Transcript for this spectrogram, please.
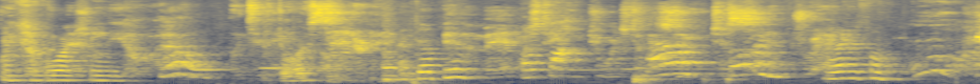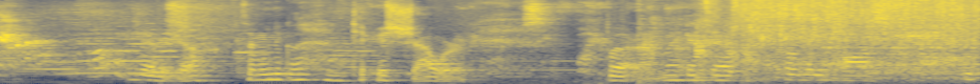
wake she's up the man watching on the yellow hat. But today Doors. was Saturday, A W. and the man was taking George to the zoo to see a dragon. Phone? There we go. So I'm gonna go ahead and take a shower. But um, like I said, Jose's off. She's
